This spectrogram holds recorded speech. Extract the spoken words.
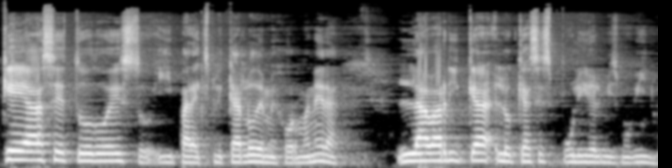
¿Qué hace todo esto? Y para explicarlo de mejor manera, la barrica lo que hace es pulir el mismo vino.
